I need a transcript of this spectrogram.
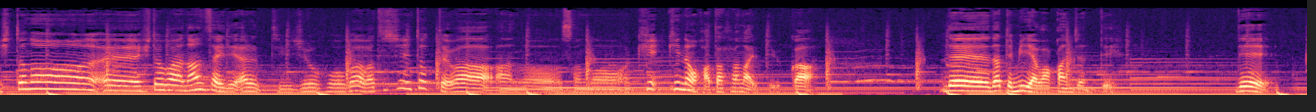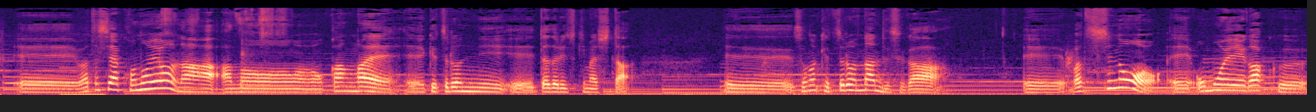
人の、えー、人が何歳であるっていう情報が私にとってはあのその機能を果たさないというか。でだって見りゃ分かんじゃんって。で、えー、私はこのようなあの考ええー、結論に、えー、たどり着きました、えー、その結論なんですが、えー、私の、えー、思い描く、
